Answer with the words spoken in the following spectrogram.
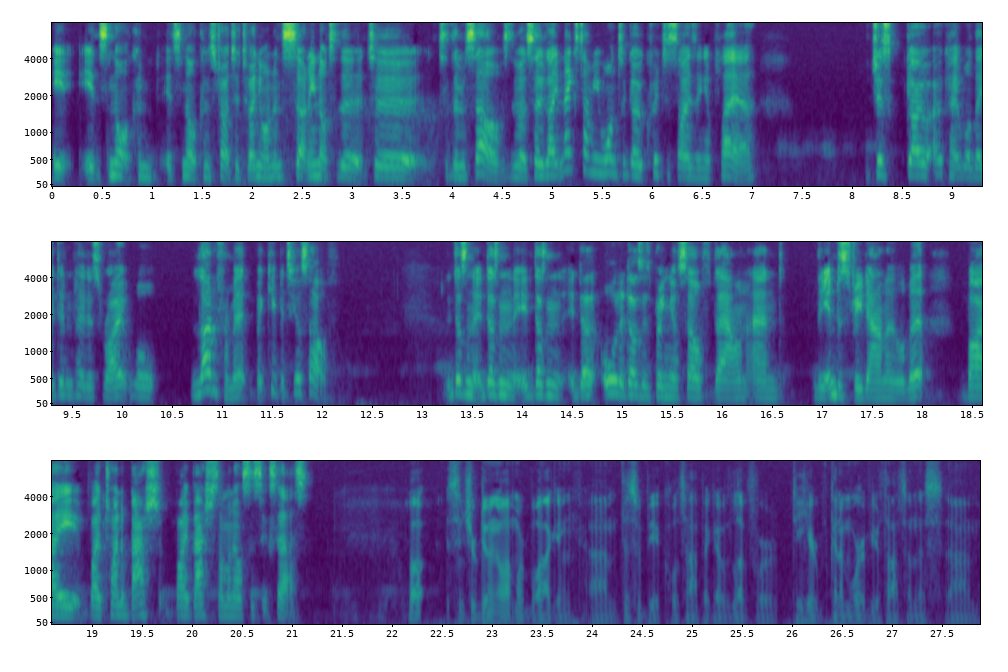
it, it's not con- it's not constructive to anyone and certainly not to the to to themselves so like next time you want to go criticizing a player just go okay well they didn't play this right well learn from it but keep it to yourself it doesn't it doesn't it doesn't it do, all it does is bring yourself down and the industry down a little bit by by trying to bash by bash someone else's success well since you're doing a lot more blogging um, this would be a cool topic i would love for to hear kind of more of your thoughts on this um,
